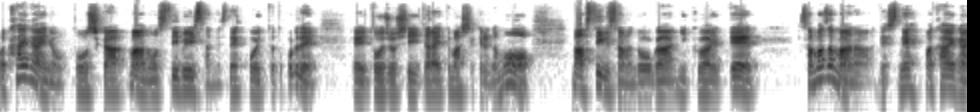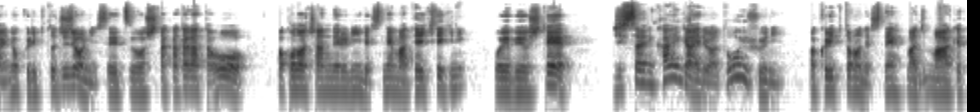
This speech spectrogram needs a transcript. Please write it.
まあ、海外の投資家、まああの、スティーブ・リーさんですね、こういったところで、えー、登場していただいてましたけれども、まあスティーブさんの動画に加えて、様々なですね、まあ、海外のクリプト事情に精通をした方々を、まあ、このチャンネルにですね、まあ、定期的にお呼びをして、実際に海外ではどういうふうに、まあ、クリプトのですね、まあ、マーケッ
